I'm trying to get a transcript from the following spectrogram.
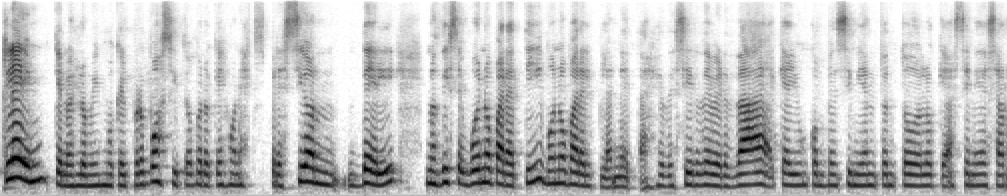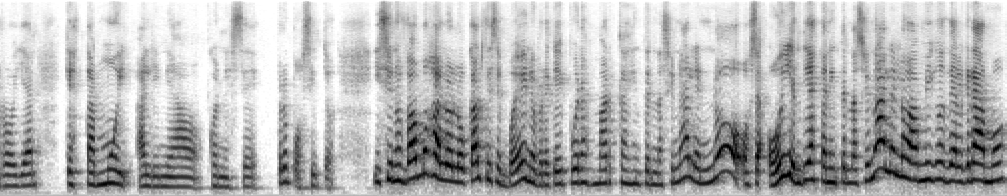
claim, que no es lo mismo que el propósito, pero que es una expresión de él, nos dice bueno para ti, bueno para el planeta. Es decir, de verdad que hay un convencimiento en todo lo que hacen y desarrollan que está muy alineado con ese propósito. Y si nos vamos a lo local, te dicen, bueno, pero aquí hay puras marcas internacionales. No, o sea, hoy en día están internacionales los amigos de Algramo,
